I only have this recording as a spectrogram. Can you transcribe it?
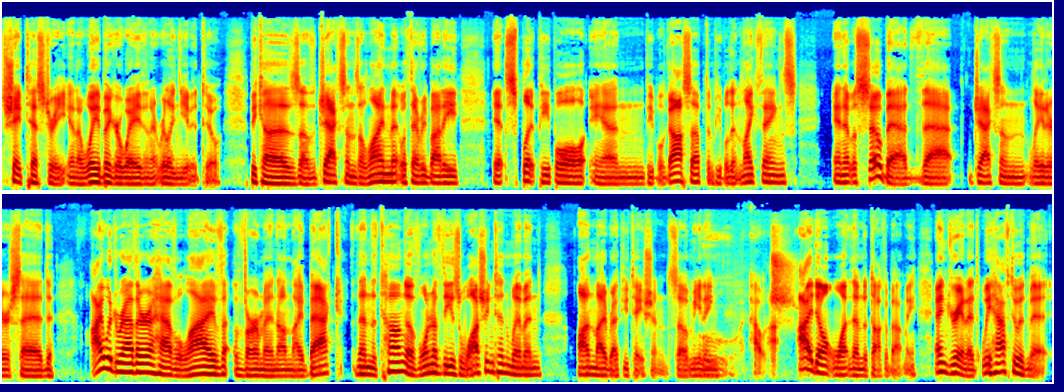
shaped history in a way bigger way than it really needed to because of Jackson's alignment with everybody. It split people and people gossiped and people didn't like things. And it was so bad that Jackson later said, I would rather have live vermin on my back than the tongue of one of these Washington women on my reputation. So, meaning, Ooh, ouch. I don't want them to talk about me. And granted, we have to admit,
